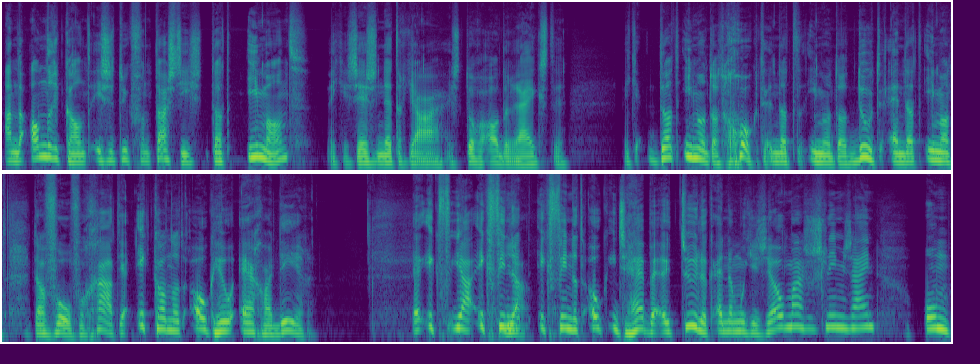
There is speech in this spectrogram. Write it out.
Aan de andere kant is het natuurlijk fantastisch dat iemand, weet je, 36 jaar, is toch al de rijkste. Weet je, dat iemand dat gokt en dat iemand dat doet en dat iemand daar vol voor gaat. Ja, ik kan dat ook heel erg waarderen. Ja, ik, ja, ik, vind, Ja. Dat, ik vind dat ook iets hebben, eh, tuurlijk. En dan moet je zelf maar zo slim zijn om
